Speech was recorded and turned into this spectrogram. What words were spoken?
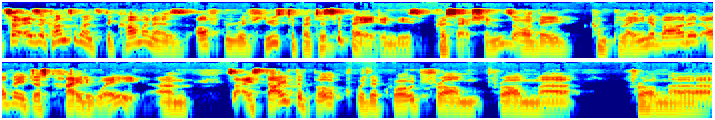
so as a consequence, the commoners often refuse to participate in these processions, or they complain about it, or they just hide away. Um, so I start the book with a quote from from uh, from uh,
